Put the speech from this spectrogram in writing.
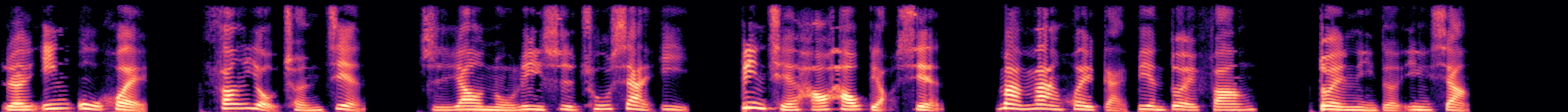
人因误会方有成见只要努力是出善意并且好好表现慢慢会改变对方对你的印象。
